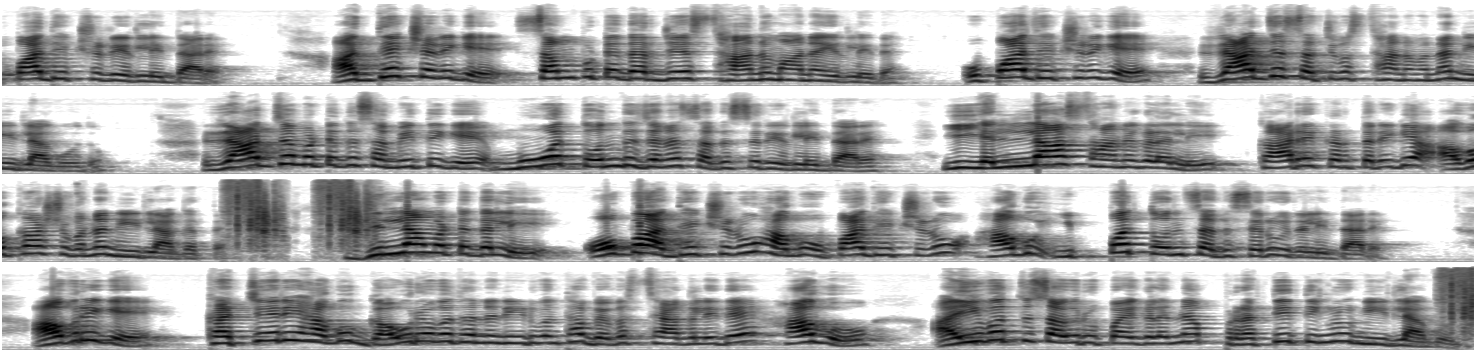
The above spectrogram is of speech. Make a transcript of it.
ಉಪಾಧ್ಯಕ್ಷರು ಇರಲಿದ್ದಾರೆ. ಅಧ್ಯಕ್ಷರಿಗೆ ಸಂಪುಟ ದರ್ಜೆಯ ಸ್ಥಾನಮಾನ ಇರಲಿದೆ. ಉಪಾಧ್ಯಕ್ಷರಿಗೆ ರಾಜ್ಯ ಸಚಿವ ಸ್ಥಾನವನ್ನು ನೀಡಲಾಗುವುದು. ರಾಜ್ಯ ಮಟ್ಟದ ಸಮಿತಿಗೆ ಮೂವತ್ತೊಂದು ಜನ ಸದಸ್ಯರು ಇರಲಿದ್ದಾರೆ. ಈ ಎಲ್ಲ ಸ್ಥಾನಗಳಲ್ಲಿ ಕಾರ್ಯಕರ್ತರಿಗೆ ಅವಕಾಶವನ್ನ ನೀಡಲಾಗುತ್ತೆ. ಜಿಲ್ಲಾ ಮಟ್ಟದಲ್ಲಿ ಒಬ್ಬ ಅಧ್ಯಕ್ಷರು ಹಾಗೂ ಉಪಾಧ್ಯಕ್ಷರು ಹಾಗೂ ಇಪ್ಪತ್ತೊಂದು ಸದಸ್ಯರು ಇರಲಿದ್ದಾರೆ. ಅವರಿಗೆ ಕಚೇರಿ ಹಾಗೂ ಗೌರವಧನ ನೀಡುವಂತಹ ವ್ಯವಸ್ಥೆ ಆಗಲಿದೆ ಹಾಗೂ ಐವತ್ತು ಸಾವಿರ ರೂಪಾಯಿಗಳನ್ನ ಪ್ರತಿ ತಿಂಗಳು ನೀಡಲಾಗುವುದು.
